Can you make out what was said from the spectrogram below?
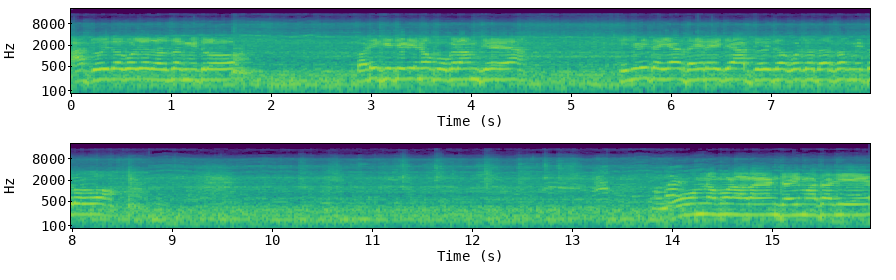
આપ જોઈ શકો છો દર્શક મિત્રો, કઢી ખીચડીનો પ્રોગ્રામ છે. ખીચડી તૈયાર થઈ રહી છે, આપ જોઈ શકો છો દર્શક મિત્રો. ઓમ નમો નારાયણ, જય માતાજી.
